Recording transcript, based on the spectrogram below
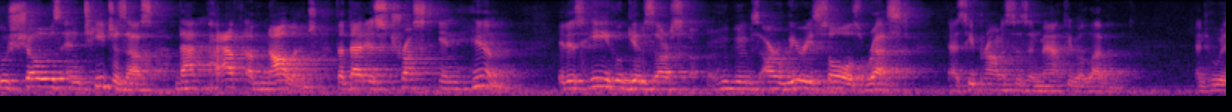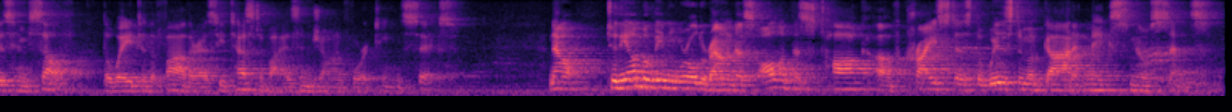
who shows and teaches us that path of knowledge, that that is trust in him it is He who gives, our, who gives our weary souls rest, as He promises in Matthew 11, and who is Himself the way to the Father, as He testifies in John 14 6. Now, to the unbelieving world around us, all of this talk of Christ as the wisdom of God, it makes no sense.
